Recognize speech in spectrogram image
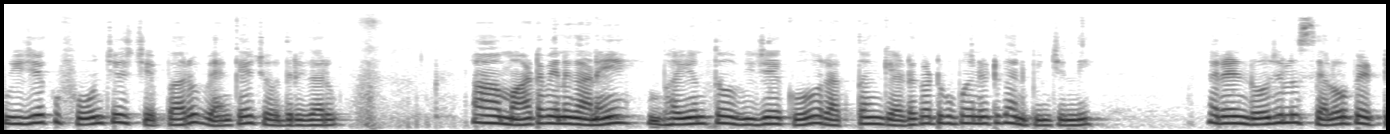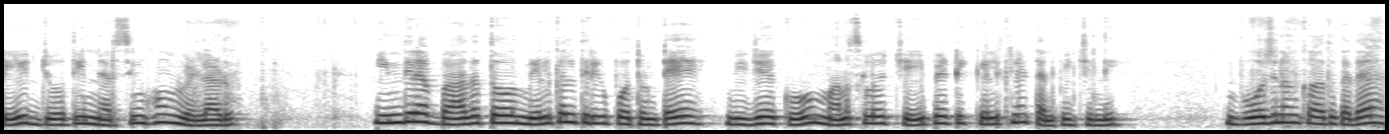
విజయ్కు ఫోన్ చేసి చెప్పారు వెంకయ్య చౌదరి గారు. ఆ మాట వినగానే భయంతో విజయ్కు రక్తం గెడగట్టుకుపోయినట్టుగా అనిపించింది. రెండు రోజులు సెలవు పెట్టి జ్యోతి నర్సింగ్ హోం వెళ్ళాడు. ఇందిర బాధతో మెలికలు తిరిగిపోతుంటే విజయ్కు మనసులో చేయి పెట్టి కెలికినట్టు అనిపించింది. భోజనం కాదు కదా.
